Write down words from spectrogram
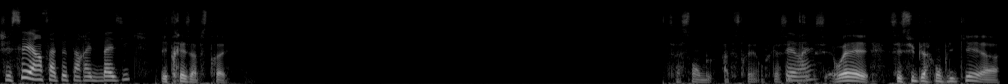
Je sais, hein, ça peut paraître basique. et très abstrait. Ça semble abstrait, en tout cas. C'est ouais, c'est super compliqué à,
